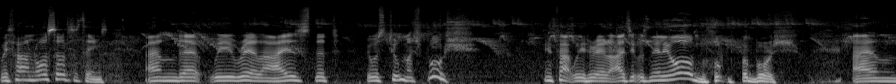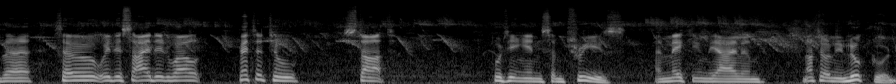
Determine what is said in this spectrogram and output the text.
we found all sorts of things. And uh, we realized that there was too much bush. In fact, we realized it was nearly all bush. And uh, so we decided, well, better to start putting in some trees and making the island not only look good,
